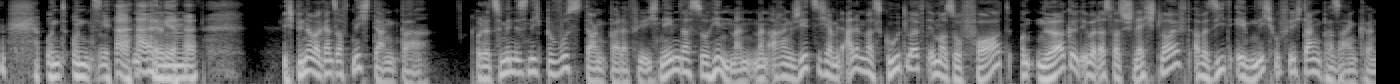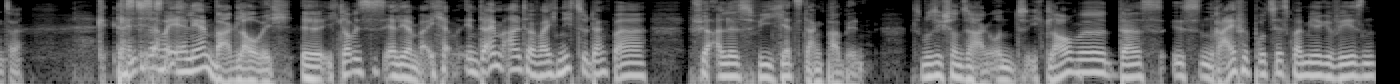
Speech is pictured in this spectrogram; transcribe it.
und, und Ja, ähm, ja. Ich bin aber ganz oft nicht dankbar. Oder zumindest nicht bewusst dankbar dafür. Ich nehme das so hin. Man, man arrangiert sich ja mit allem, was gut läuft, immer sofort und nörgelt über das, was schlecht läuft, aber sieht eben nicht, wofür ich dankbar sein könnte. K- Das ist aber nicht? erlernbar, glaube ich. Äh, Ich glaube, es ist erlernbar. Ich hab, in deinem Alter war ich nicht so dankbar für alles, wie ich jetzt dankbar bin. Das muss ich schon sagen. Und ich glaube, das ist ein Reifeprozess bei mir gewesen.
